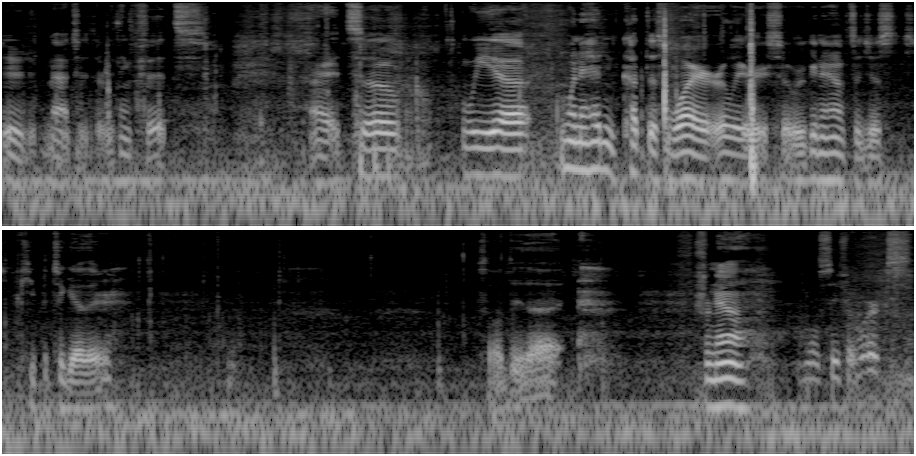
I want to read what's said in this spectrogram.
Dude, it matches, everything fits. All right, so we uh, went ahead and cut this wire earlier, so we're gonna have to just keep it together. So I'll do that for now. We'll see if it works.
